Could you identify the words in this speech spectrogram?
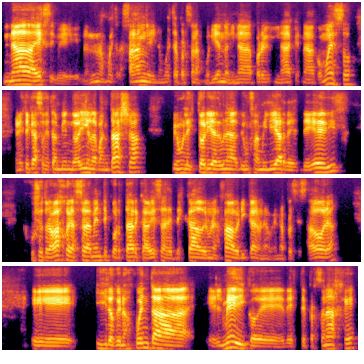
Nada es, eh, no nos muestra sangre, ni nos muestra personas muriendo, ni nada, nada, nada como eso. En este caso que están viendo ahí en la pantalla, vemos la historia de, una, de un familiar de, Edith, cuyo trabajo era solamente cortar cabezas de pescado en una fábrica, en una, procesadora. Eh, y lo que nos cuenta el médico de, este personaje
